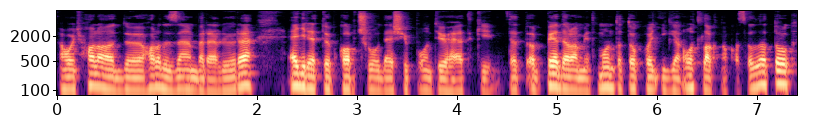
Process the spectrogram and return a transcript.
ahogy halad, halad az ember előre, egyre több kapcsolódási pont jöhet ki. Tehát a, például, amit mondtatok, hogy igen, ott laknak az adatok,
